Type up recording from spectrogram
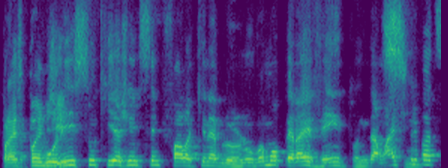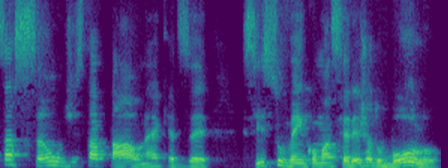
para expandir. Por isso que a gente sempre fala aqui, né, Bruno? Não vamos operar evento, ainda mais Sim. privatização de estatal, né? Quer dizer, se isso vem como a cereja do bolo,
